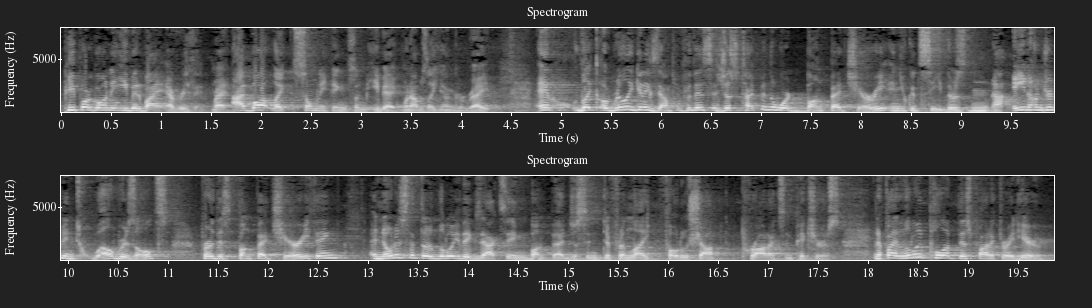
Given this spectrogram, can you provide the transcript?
People are going to eBay to buy everything, right? I bought like so many things from eBay when I was like younger, right? And like a really good example for this is just type in the word bunk bed cherry and you could see there's 812 results for this bunk bed cherry thing. And notice that they're literally the exact same bunk bed, just in different like photoshopped products and pictures. And if I literally pull up this product right here,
